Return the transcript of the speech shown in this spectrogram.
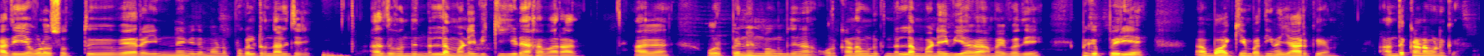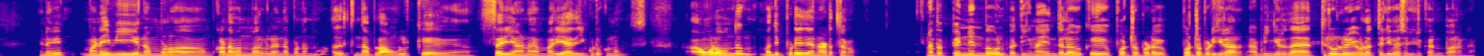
அது எவ்வளோ சொத்து வேறு என்ன விதமான புகழ் இருந்தாலும் சரி அது வந்து நல்ல மனைவிக்கு ஈடாக வராது. ஆக ஒரு பெண் என்பவங்க பார்த்திங்கன்னா ஒரு கணவனுக்கு நல்ல மனைவியாக அமைவதே மிகப்பெரிய பாக்கியம் பார்த்திங்கன்னா யாருக்கு? அந்த கணவனுக்கு. எனவே மனைவியையும் நம்மளும் கணவன்மார்களும் என்ன பண்ணணும்? அதுக்கு தகுந்தாப்புல அவங்களுக்கு சரியான மரியாதையும் கொடுக்கணும். அவங்கள வந்து மதிப்புடையதாக நடத்தணும். அப்போ பெண் என்பவள் பார்த்திங்கன்னா எந்தளவுக்கு போற்றப்பட போற்றப்படுகிறார் அப்படிங்கிறத திருவள்ளுவர் எவ்வளோ தெளிவாக சொல்லியிருக்காருன்னு பாருங்கள்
